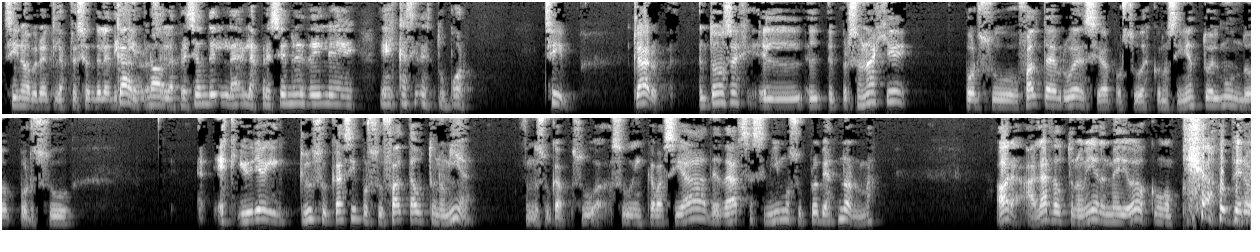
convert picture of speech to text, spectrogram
Sí, no, pero es que la expresión de él es Claro, distinta. no, sí. la expresión de, la, la expresión de él es, es casi de estupor. Sí, claro. Entonces, el, el- el personaje, por su falta de prudencia, por su desconocimiento del mundo, por su. Es que yo diría que incluso casi por su falta de autonomía, su, cap- su, su incapacidad de darse a sí mismo sus propias normas. Ahora, hablar de autonomía en el medio es como complicado, pero,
